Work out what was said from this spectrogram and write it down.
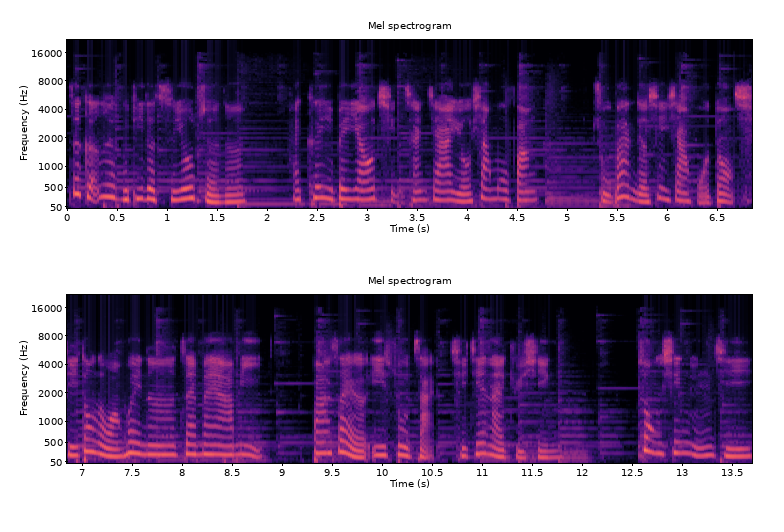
这个 NFT 的持有者呢，还可以被邀请参加由项目方主办的线下活动。启动的晚会呢，在迈阿密巴塞尔艺术展期间来举行，众星云集。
